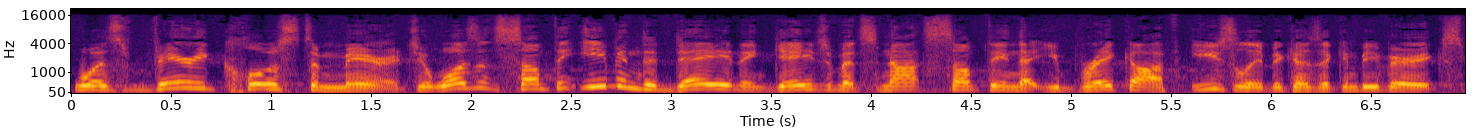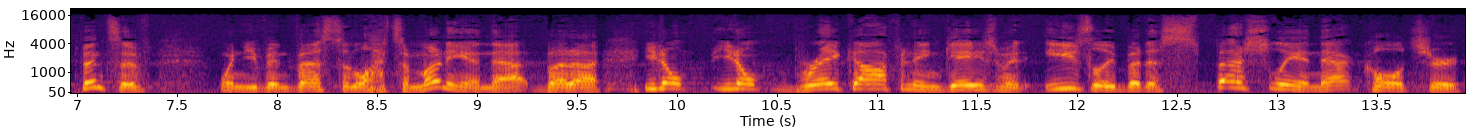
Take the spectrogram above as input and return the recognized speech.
was very close to marriage. It wasn't something, even today, an engagement's not something that you break off easily because it can be very expensive when you've invested lots of money in that. But uh, you, don't, you don't break off an engagement easily, but especially in that culture,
